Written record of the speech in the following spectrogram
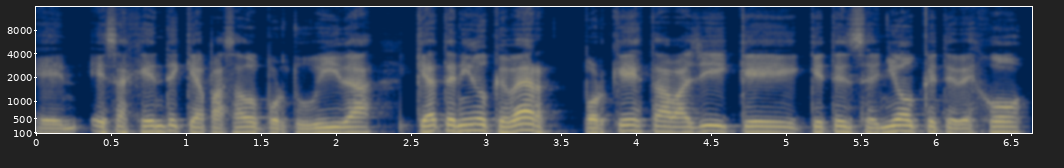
en esa gente que ha pasado por tu vida, qué ha tenido que ver, por qué estaba allí, qué, qué te enseñó, qué te dejó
